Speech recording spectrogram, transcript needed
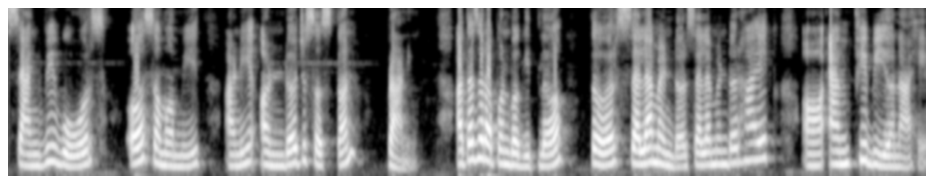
सँग्विवोर्स असममित आणि अंडज सस्तन प्राणी. आता जर आपण बघितलं तर सॅलामेंडर सॅलामेंडर हा एक अँफिबियन आहे.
